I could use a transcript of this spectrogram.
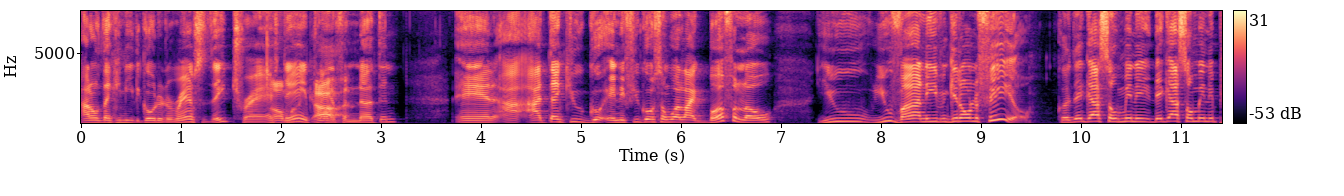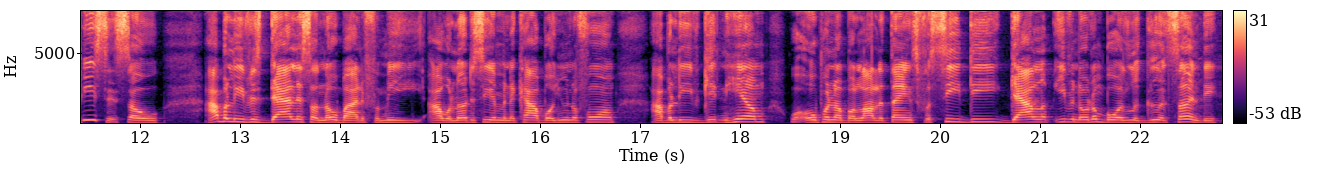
I don't think he need to go to the Rams because they trash. Oh they ain't playing for nothing. And I, I think you go. And if you go somewhere like Buffalo, you you to even get on the field because they got so many. They got so many pieces. So I believe it's Dallas or nobody for me. I would love to see him in the cowboy uniform. I believe getting him will open up a lot of things for CeeDee Gallup. Even though them boys look good Sunday,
